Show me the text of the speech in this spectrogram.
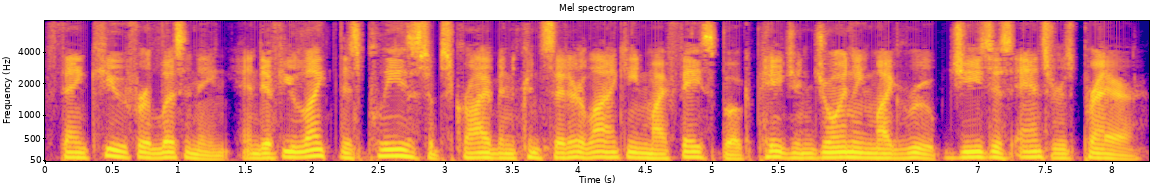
Thank you for listening and if you liked this please subscribe and consider liking my Facebook page and joining my group Jesus Answers Prayer.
